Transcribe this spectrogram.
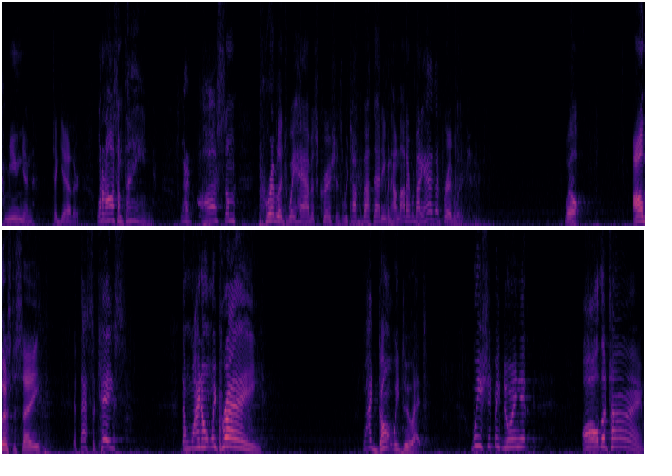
communion together. What an awesome thing! What an awesome privilege we have as Christians. We talked about that even, how not everybody has that privilege. Well, all this to say, if that's the case, then why don't we pray? Why don't we do it? We should be doing it all the time.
